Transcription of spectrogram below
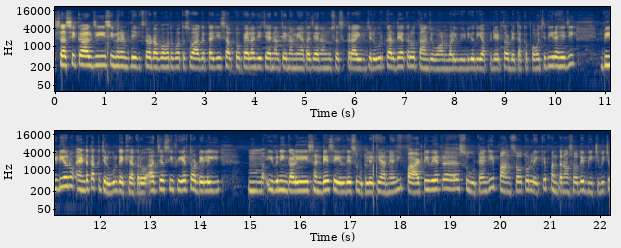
ਸਤਿ ਸ਼੍ਰੀ ਅਕਾਲ ਜੀ, ਸਿਮਰਨ ਬੁਟੀਕ 'ਚ ਤੁਹਾਡਾ ਬਹੁਤ-ਬਹੁਤ ਸਵਾਗਤ ਹੈ ਜੀ। ਸਭ ਤੋਂ ਪਹਿਲਾਂ ਜੀ ਚੈਨਲ ਤੇ ਨਵੇਂ ਆ ਤਾਂ ਚੈਨਲ ਨੂੰ ਸਬਸਕ੍ਰਾਈਬ ਜਰੂਰ ਕਰ ਦਿਆ ਕਰੋ ਤਾਂ ਜੋ ਆਉਣ ਵਾਲੀ ਵੀਡੀਓ ਦੀ ਅਪਡੇਟ ਤੁਹਾਡੇ ਤੱਕ ਪਹੁੰਚਦੀ ਰਹੇ ਜੀ। ਵੀਡੀਓ ਨੂੰ ਐਂਡ ਤੱਕ ਜਰੂਰ ਦੇਖਿਆ ਕਰੋ। ਅੱਜ ਅਸੀਂ ਫੇਰ ਤੁਹਾਡੇ ਲਈ ਈਵਨਿੰਗ ਵਾਲੀ ਸੰਡੇ ਸੇਲ ਦੇ ਸੂਟ ਲੈ ਕੇ ਆਨੇ ਆ ਜੀ। ਪਾਰਟੀ ਵੇਅਰ ਸੂਟ ਹੈ ਜੀ। 500 ਤੋਂ ਲੈ ਕੇ 1500 ਦੇ ਵਿੱਚ ਵਿੱਚ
